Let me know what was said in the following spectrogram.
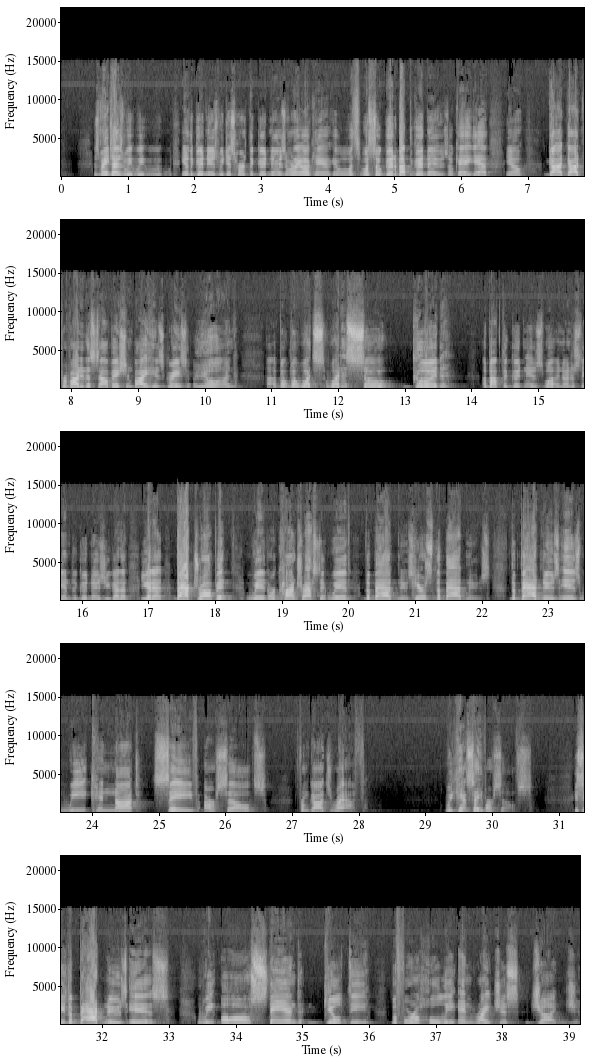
As many times we, we, we, you know, the good news, we just heard the good news and we're like, okay, okay, well, what's, what's so good about the good news? Okay, yeah, you know, God, God provided us salvation by his grace, yawn. Uh, but, but what's, what is so good about the good news? Well, and understand the good news, you gotta, you gotta backdrop it with, or contrast it with the bad news. Here's the bad news. The bad news is we cannot save ourselves from God's wrath. We can't save ourselves. You see, the bad news is we all stand guilty before a holy and righteous judge.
